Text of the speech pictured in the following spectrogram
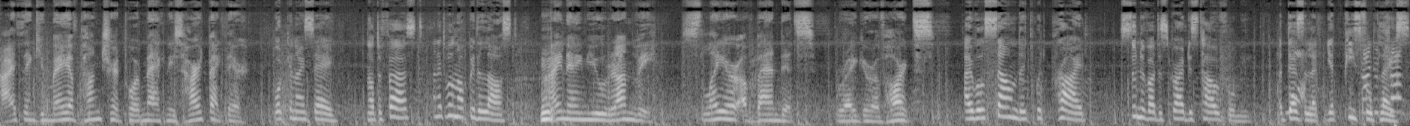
I think you may have punctured poor Magni's heart back there. What can I say? Not the first, and it will not be the last. Mm. I name you Randvi, Slayer of Bandits, Breaker of Hearts. I will sound it with pride. Sunniva described this tower for me. A desolate yet peaceful place.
